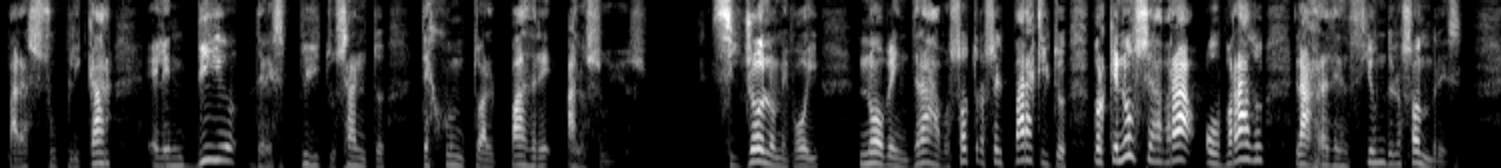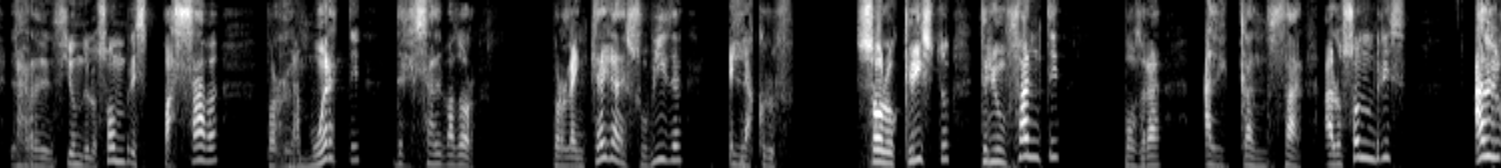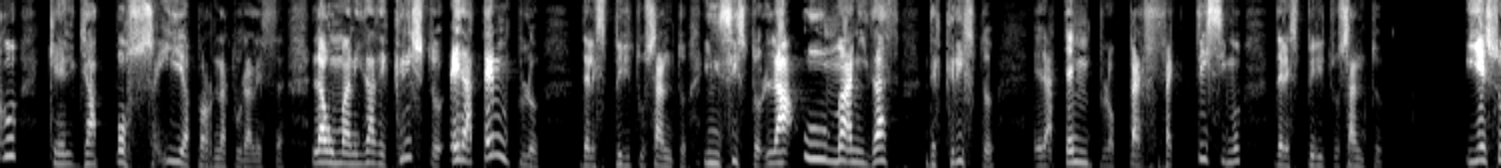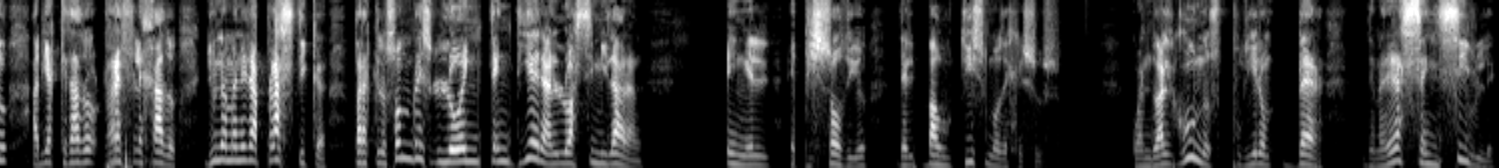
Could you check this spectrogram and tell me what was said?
para suplicar el envío del Espíritu Santo de junto al Padre a los suyos si yo no me voy, no vendrá a vosotros el Paráclito, porque no se habrá obrado la redención de los hombres. La redención de los hombres pasaba por la muerte del Salvador, por la entrega de su vida en la cruz. Sólo Cristo, triunfante, podrá alcanzar a los hombres algo que él ya poseía por naturaleza. La humanidad de Cristo era templo del Espíritu Santo. Insisto, la humanidad de Cristo era templo perfectísimo del Espíritu Santo. Y eso había quedado reflejado de una manera plástica para que los hombres lo entendieran, lo asimilaran en el episodio del bautismo de Jesús. Cuando algunos pudieron ver de manera sensible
